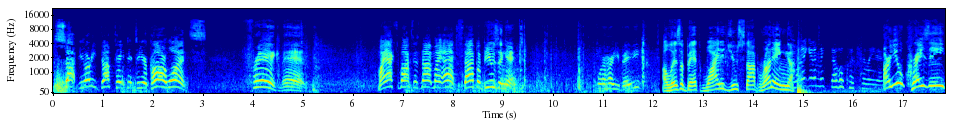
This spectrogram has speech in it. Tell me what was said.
Stop. You already duct taped it to your car once. Frig, man. My Xbox is not my ex. Stop abusing it. Where are you, baby? Elizabeth, why did you stop running? I want to get a McDouble cook for later. Are you crazy?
